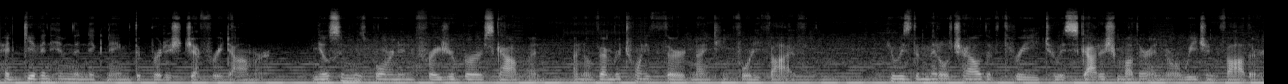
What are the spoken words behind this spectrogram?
had given him the nickname the British Jeffrey Dahmer. Nilsen was born in Fraserburgh, Scotland on November 23, 1945. He was the middle child of three to his Scottish mother and Norwegian father.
